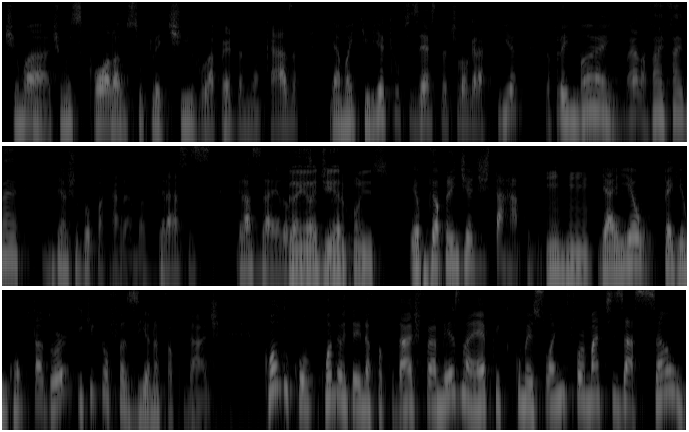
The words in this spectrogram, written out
tinha uma, tinha uma escola um supletivo lá perto da minha casa. Minha mãe queria que eu fizesse datilografia. Eu falei, mãe, ela vai, vai, vai. E me ajudou pra caramba. Graças, graças a ela. Ganhou dinheiro com isso. Eu, porque eu aprendi a digitar rápido. Uhum. E aí eu peguei um computador e o que, que eu fazia na faculdade? Quando, quando eu entrei na faculdade, foi a mesma época que começou a informatização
